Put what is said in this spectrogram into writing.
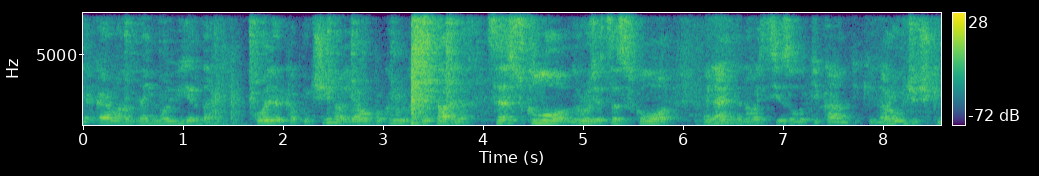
яка вона неймовірна. Колір капучино, я вам покажу в деталях. Це скло, друзі, це скло. Гляньте на ось ці золоті кантики, на ручечки.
